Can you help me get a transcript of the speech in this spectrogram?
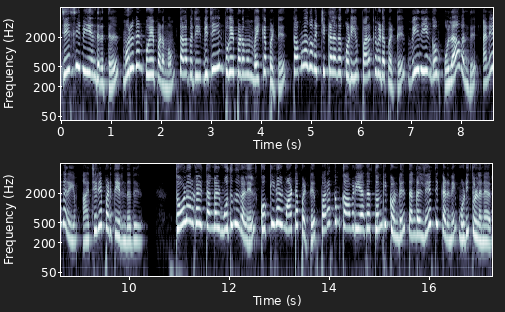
ஜேசிபி இயந்திரத்தில் முருகன் புகைப்படமும் தளபதி விஜயின் புகைப்படமும் வைக்கப்பட்டு தமிழக வெற்றிக் கழக கொடியும் பறக்கவிடப்பட்டு வீதியெங்கும் உலா வந்து அனைவரையும் ஆச்சரியப்படுத்தியிருந்தது. தோழர்கள் தங்கள் முதுகுகளில் கொக்கிகள் மாட்டப்பட்டு பறக்கும் காவடியாக தொங்கிக் கொண்டு தங்கள் நேர்த்திக்கடனை முடித்துள்ளனர்.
